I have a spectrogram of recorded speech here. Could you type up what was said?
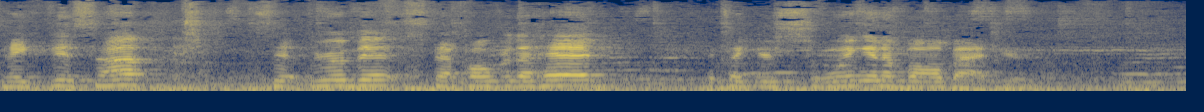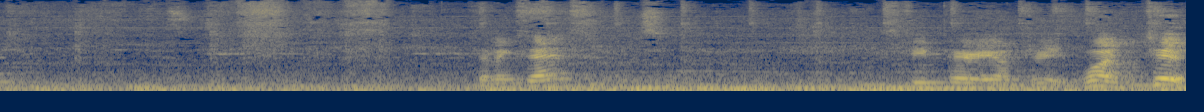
Take this up, sit through a bit, step over the head. It's like you're swinging a ball bat here. Does that make sense? Steve Perry on three. One, two.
